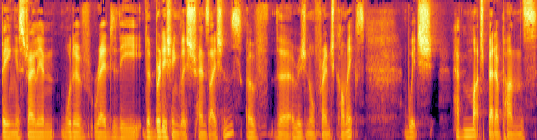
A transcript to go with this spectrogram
being Australian, would have read the the British English translations of the original French comics, which have much better puns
